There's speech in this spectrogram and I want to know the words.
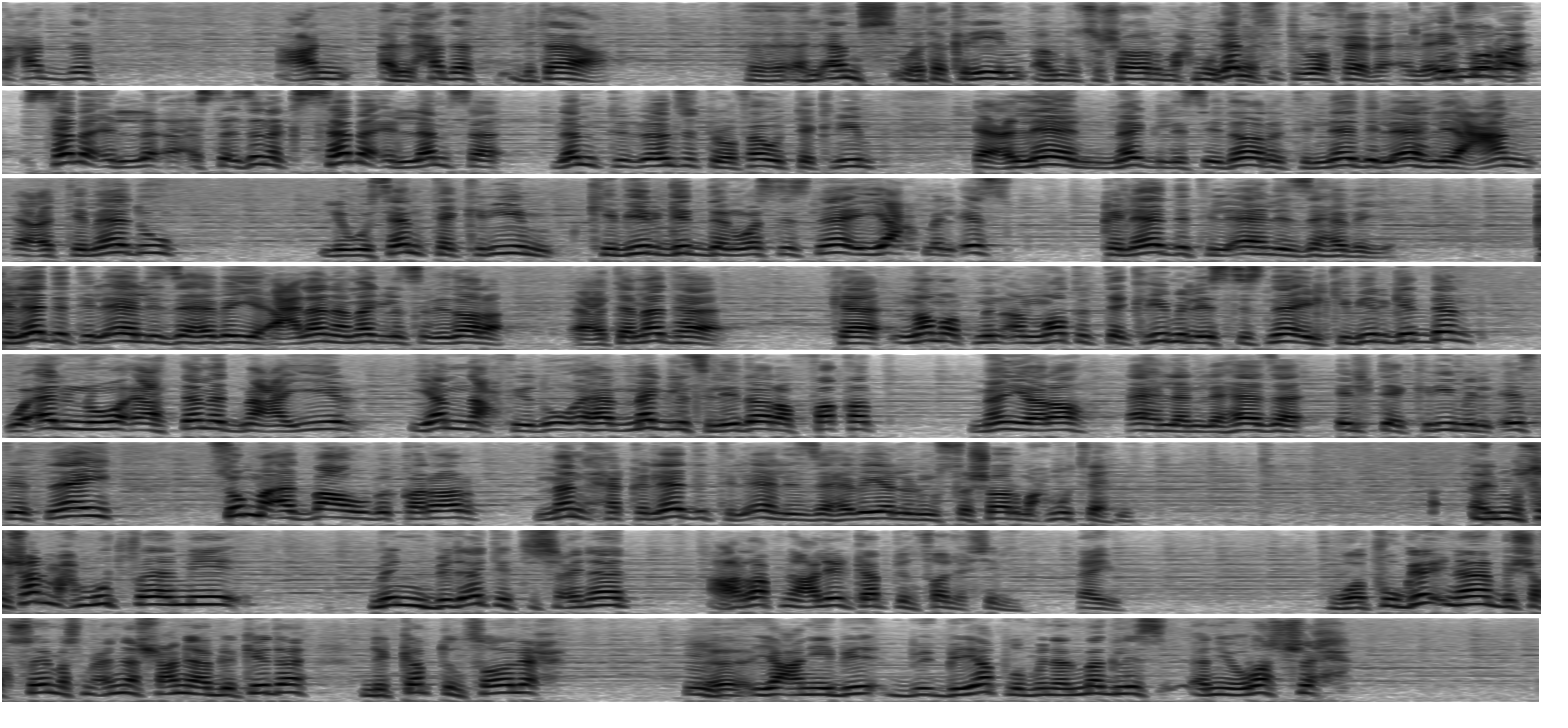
تحدث عن الحدث بتاع آه، الأمس وتكريم المستشار محمود. لمسة الوفاة بقى لأنه. هو سبق استأذنك سبق اللمسة لمسة الوفاة والتكريم إعلان مجلس إدارة النادي الأهلي عن اعتماده لوسام تكريم كبير جدا واستثنائي يحمل اسم قلادة الأهلي الذهبية. قلادة الأهلي الذهبية اعلنها مجلس الإدارة اعتمادها كنمط من أنماط التكريم الاستثنائي الكبير جدا وقال ان هو اعتمد معايير يمنح في ضوءها مجلس الإدارة فقط من يراه أهلا لهذا التكريم الاستثنائي ثم أتبعه بقرار منح قلادة الأهلي الذهبية للمستشار محمود فهمي. المستشار محمود فهمي من بداية التسعينات عرفنا عليه الكابتن صالح سليم أيوه وفوجئنا بشخصية ما سمعناش عنها قبل كده إن الكابتن صالح يعني بي بي- بيطلب من المجلس أن يرشح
